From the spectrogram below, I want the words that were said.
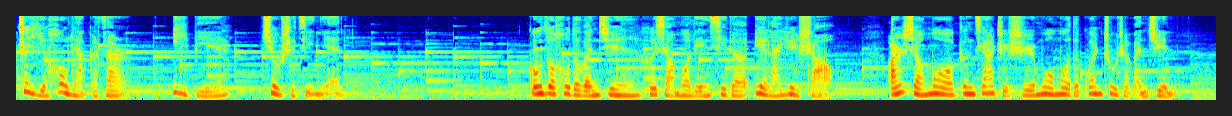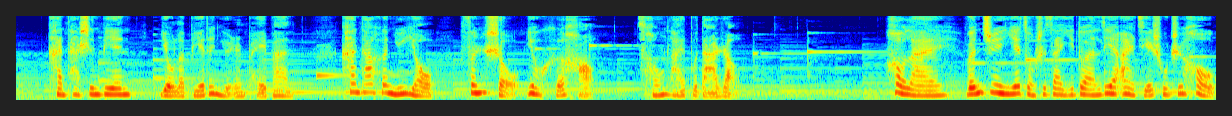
这以后两个字儿，一别。就是几年。工作后的文俊和小莫联系的越来越少，而小莫更加只是默默的关注着文俊，看他身边有了别的女人陪伴，看他和女友分手又和好，从来不打扰。后来，文俊也总是在一段恋爱结束之后，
